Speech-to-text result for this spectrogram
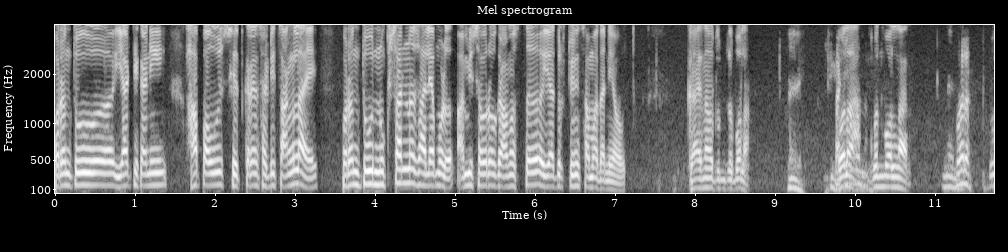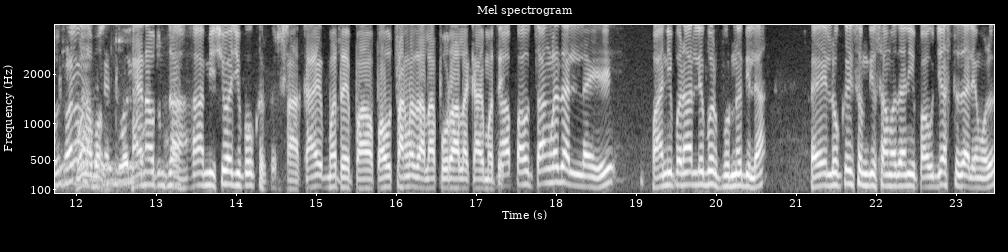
परंतु या ठिकाणी हा पाऊस शेतकऱ्यांसाठी चांगला आहे. परंतु नुकसान न झाल्यामुळं आम्ही सर्व ग्रामस्थ या दृष्टीने समाधानी आहोत. काय नाव तुमचं? बोला. बोला. कोण बोलणार? बोला बोला. काय नाव तुमचं? हा मी शिवाजी पोखरकर. हा काय मत आहे? पा- पाऊस चांगला झाला पूर आला काय मत आहे? हा पाऊस चांगला झालेला आहे. पाणी पण आले भरपूर नदीला. काय लोकही समजे समाधानी पाऊस जास्त झाल्यामुळं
